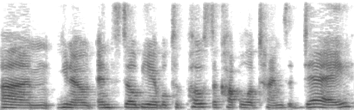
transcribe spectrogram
um, you know, and still be able to post a couple of times a day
